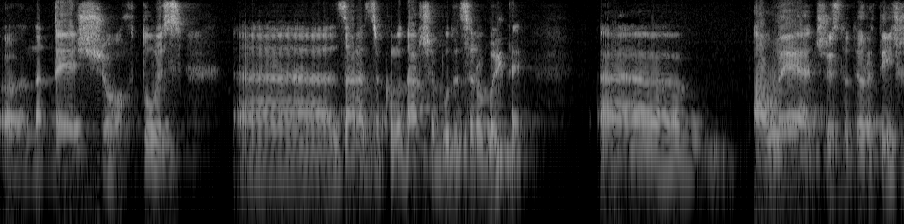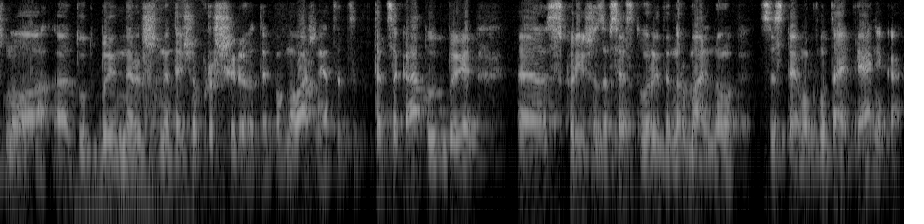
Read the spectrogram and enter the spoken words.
е, на те, що хтось е, зараз законодавчо буде це робити. Е, Але чисто теоретично е, тут би не не те, щоб розширювати повноваження ТЦК, тут би е, скоріше за все створити нормальну систему кнута і пряника,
